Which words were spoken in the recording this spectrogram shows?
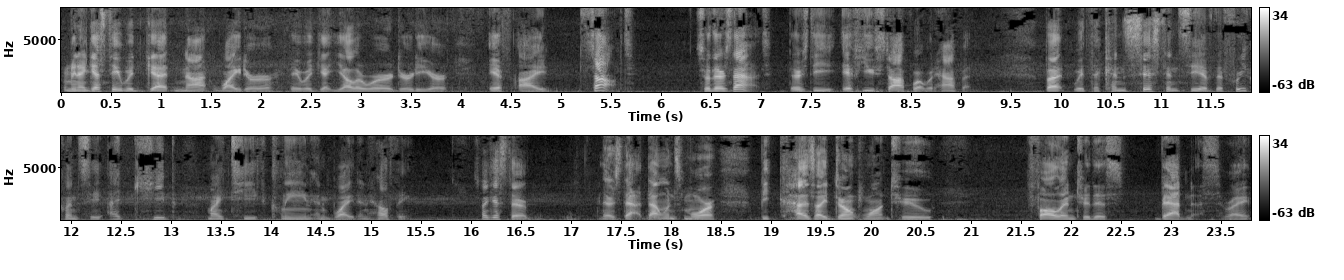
I mean, I guess they would get not whiter, they would get yellower or dirtier if I stopped. So there's that. There's the if you stop, what would happen? But with the consistency of the frequency, I keep my teeth clean and white and healthy. So I guess there, there's that. That one's more because I don't want to fall into this badness, right?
